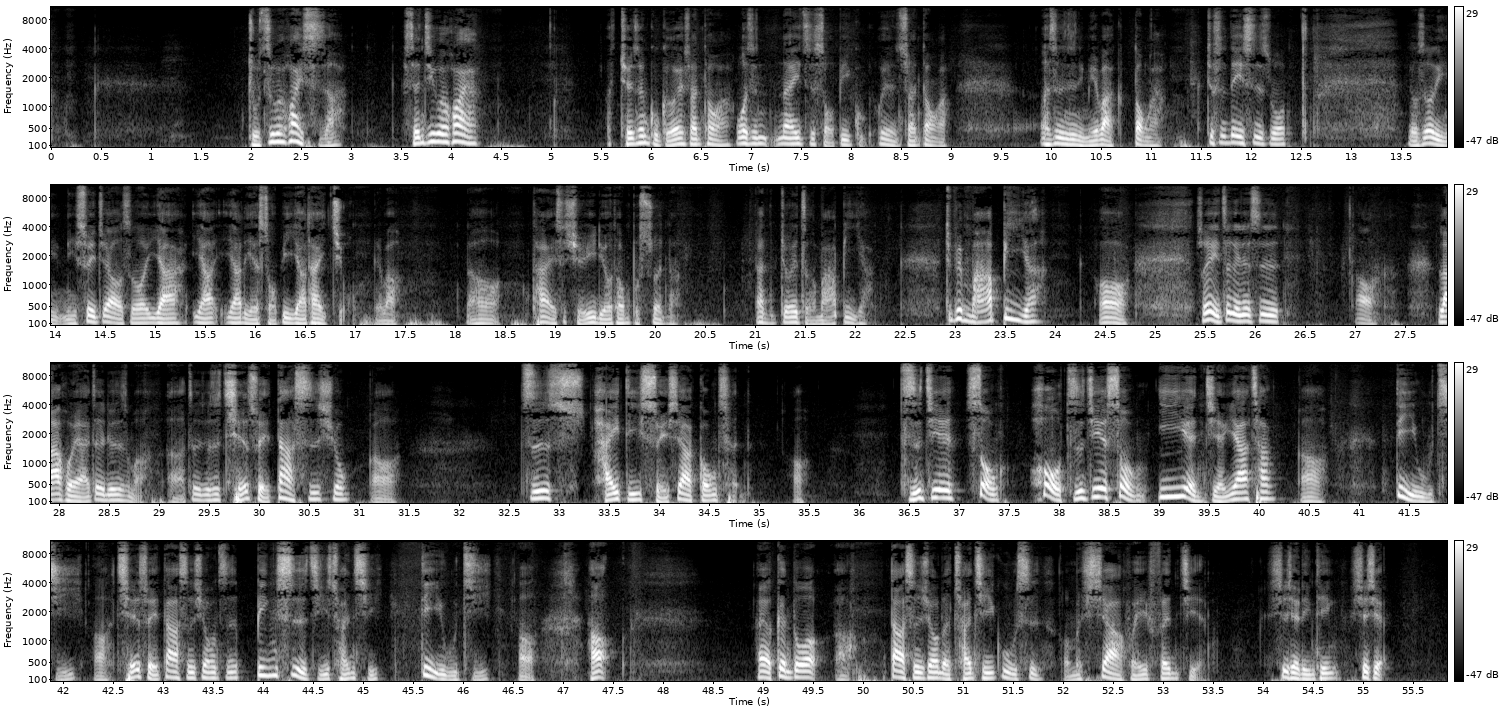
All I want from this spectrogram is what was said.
组织会坏死啊，神经会坏啊。全身骨骼会酸痛啊，或是那一只手臂骨会很酸痛啊，而甚至你没办法动啊，就是类似说，有时候你你睡觉的时候压压压你的手臂压太久，对吧？然后它也是血液流通不顺啊，那你就会整个麻痹呀，就被麻痹呀，哦，所以这个就是哦，拉回来，这个就是什么啊？这个就是潜水大师兄哦，之海底水下工程。直接送后，直接送医院减压舱啊！第五集啊，潜水大师兄之冰士级传奇第五集啊，好，还有更多啊，大师兄的传奇故事，我们下回分解。谢谢聆听，谢谢。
